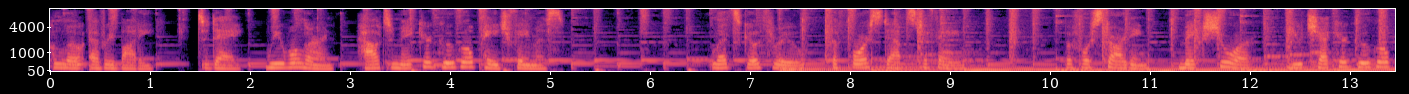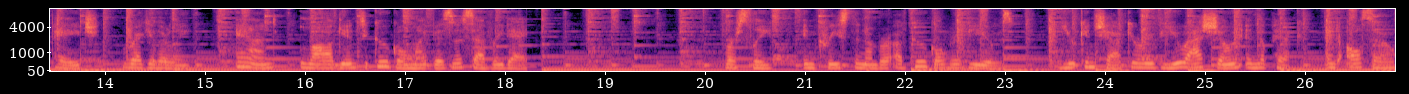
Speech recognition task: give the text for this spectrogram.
Hello everybody. Today, we will learn how to make your Google page famous. Let's go through the 4 steps to fame. Before starting, make sure you check your Google page regularly and log into Google My Business every day. Firstly, increase the number of Google reviews. You can check your review as shown in the pic, and also,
